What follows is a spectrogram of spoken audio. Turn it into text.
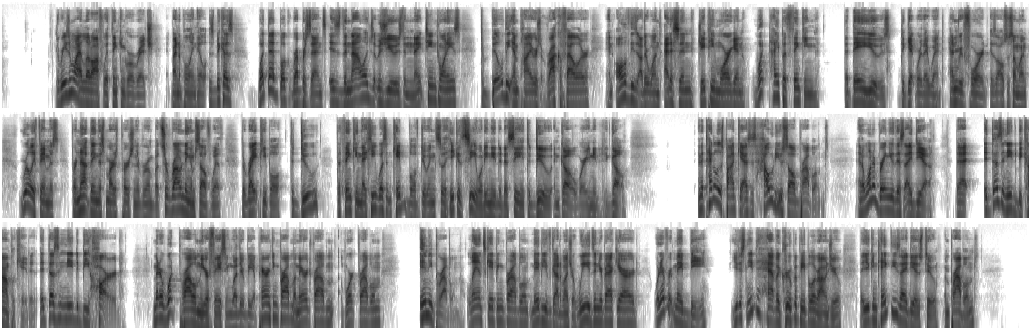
The reason why I let off with Think and Grow Rich by Napoleon Hill is because what that book represents is the knowledge that was used in the 1920s to build the empires of Rockefeller and all of these other ones, Edison, JP Morgan, what type of thinking that they use to get where they went. Henry Ford is also someone really famous for not being the smartest person in the room, but surrounding himself with the right people to do the thinking that he wasn't capable of doing so that he could see what he needed to see to do and go where he needed to go. And the title of this podcast is How Do You Solve Problems? And I want to bring you this idea that it doesn't need to be complicated, it doesn't need to be hard. No matter what problem you're facing, whether it be a parenting problem, a marriage problem, a work problem, any problem, landscaping problem, maybe you've got a bunch of weeds in your backyard, whatever it may be, you just need to have a group of people around you that you can take these ideas to and problems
